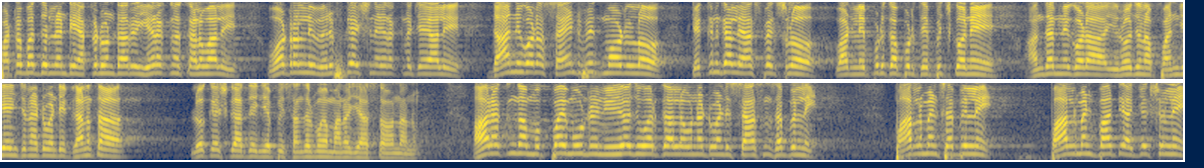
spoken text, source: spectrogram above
పట్టభద్రులు అంటే ఎక్కడ ఉంటారు ఏ రకంగా కలవాలి ఓటర్లని వెరిఫికేషన్ ఏ రకంగా చేయాలి దాన్ని కూడా సైంటిఫిక్ మోడల్లో టెక్నికల్ ఆస్పెక్ట్స్లో వాటిని ఎప్పటికప్పుడు తెప్పించుకొని అందరినీ కూడా ఈ రోజున పనిచేయించినటువంటి ఘనత లోకేష్ గారిది అని చెప్పి సందర్భంగా మనం చేస్తూ ఉన్నాను. ఆ రకంగా ముప్పై మూడు నియోజకవర్గాల్లో ఉన్నటువంటి శాసనసభ్యుల్ని పార్లమెంట్ సభ్యుల్ని పార్లమెంట్ పార్టీ అధ్యక్షుల్ని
